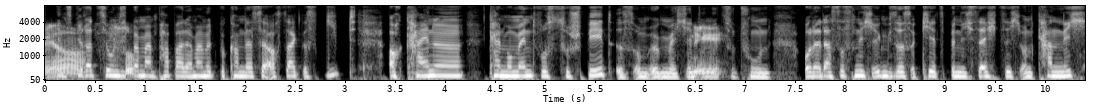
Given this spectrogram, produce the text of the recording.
ja, Inspiration, die so. ich bei meinem Papa da mal mitbekomme, dass er auch sagt, es gibt auch keine, keinen Moment, wo es zu spät ist, um irgendwelche nee. Dinge zu tun. Oder dass es nicht irgendwie so ist, okay, jetzt bin ich 60 und kann nicht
